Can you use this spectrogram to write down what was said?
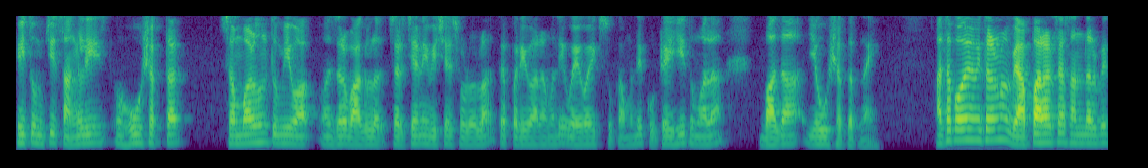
ही तुमची चांगली होऊ शकतात. सांभाळून तुम्ही वा जर वागलं चर्चेने विषय सोडवला तर परिवारामध्ये वैवाहिक सुखामध्ये कुठेही तुम्हाला बाधा येऊ शकत नाही. आता पाहूया मित्रांनो व्यापाराच्या संदर्भात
